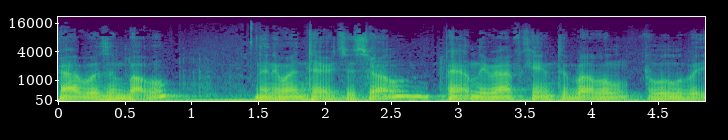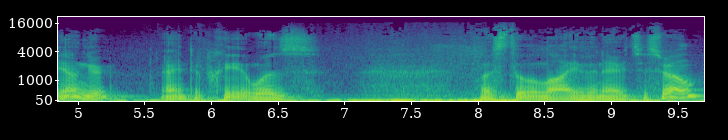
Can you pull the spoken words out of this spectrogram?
Rav was in Babel, and he went to Eretz Yisrael. Apparently, Rav came to Babel a little bit younger, right? Rabchia was was still alive in Eretz Yisrael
